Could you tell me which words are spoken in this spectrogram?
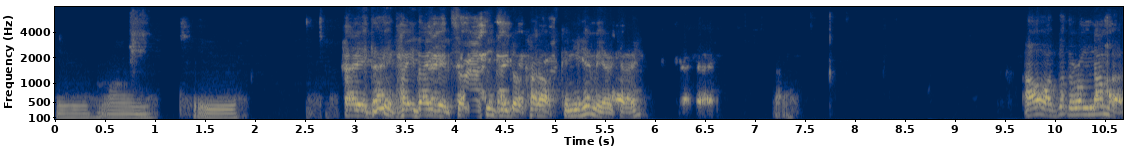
two, one, two. Hey, Dave. Hey, David. Sorry, I think we got cut off. Can you hear me okay? Oh, I've got the wrong number.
